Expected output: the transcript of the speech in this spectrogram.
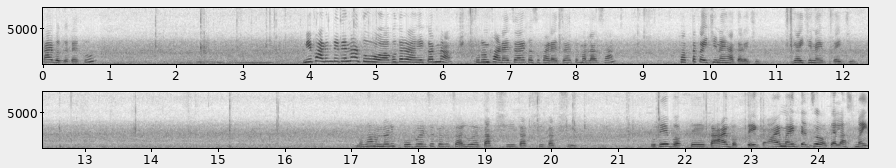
काय बघत आहे तू? मी फाडून देते ना तू अगोदर हे कर ना. कुठून फाडायचं आहे कसं फाडायचं आहे ते मला सांग. फक्त कैची नाही हाताळायची. घ्यायची नाही कैची. बघा मंडळी खूप वेळचं त्याचं चालू आहे. ताक्षी ताक्षी ताक्षी कुठे बघते काय बघते काय माहीत त्याचं त्यालाच माहीत.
